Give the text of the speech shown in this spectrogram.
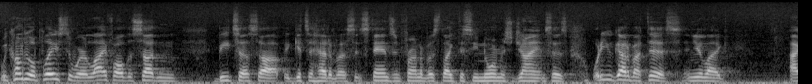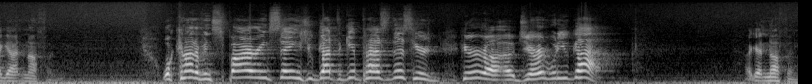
We come to a place to where life all of a sudden beats us up, it gets ahead of us, it stands in front of us like this enormous giant and says, What do you got about this? And you're like, I got nothing. What kind of inspiring sayings you got to get past this here, here uh, uh, Jared? What do you got? I got nothing.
